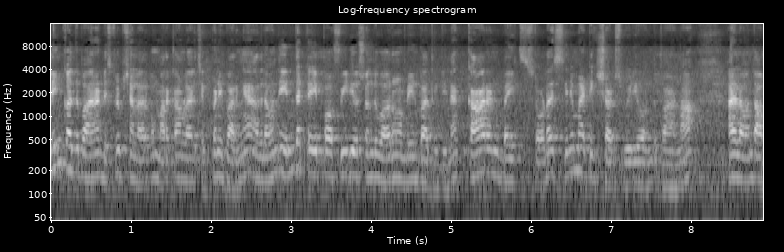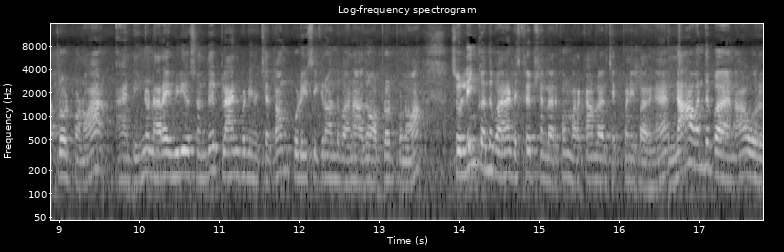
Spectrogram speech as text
லிங்க் வந்து பார்த்தீங்கன்னா டிஸ்கிரிப்ஷனில் இருக்கும். மறக்காமல் செக் பண்ணி பாருங்கள் அதில் வந்து எந்த டைப் ஆஃப் வீடியோஸ் வந்து வரும் அப்படின்னு பார்த்துக்கிட்டிங்கன்னா கார் அண்ட் பைக்ஸோட சினிமேட்டிக் ஷார்ட்ஸ் வீடியோ வந்து பார்த்தீங்கன்னா அதில் வந்து அப்லோட் பண்ணுவான். அண்ட் இன்னும் நிறைய வீடியோஸ் வந்து பிளான் பண்ணி வச்சிருக்கோம் கூடிய சீக்கிரம் வந்து பார்த்தீங்கன்னா அதுவும் அப்லோட் பண்ணுவான். ஸோ லிங்க் வந்து பார்த்தீங்கன்னா டிஸ்கிரிப்ஷனில் இருக்கும். மறக்காமல் செக் பண்ணி பாருங்கள் நான் வந்து நான் ஒரு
